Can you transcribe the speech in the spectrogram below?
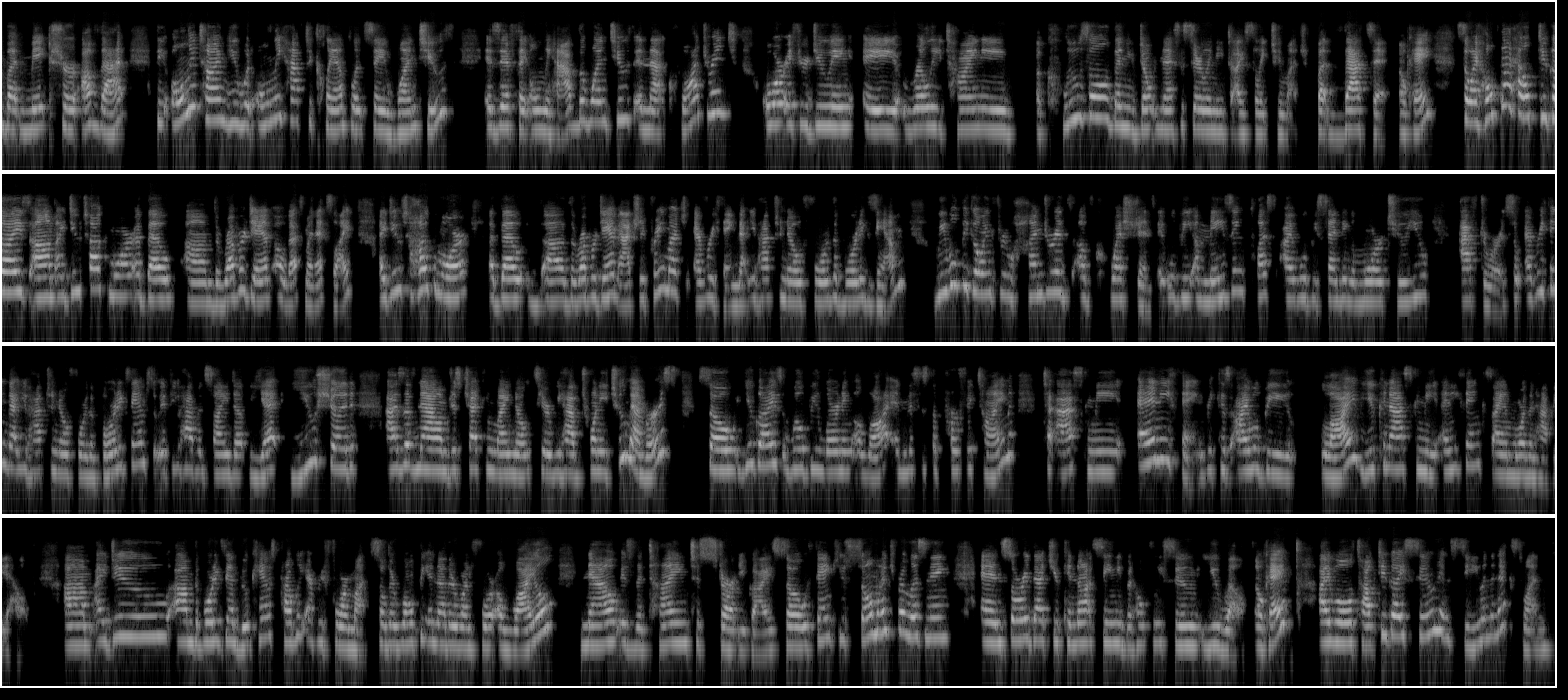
but make sure of that. The only time you would only have to clamp, let's say, one tooth is if they only have the one tooth in that quadrant or if you're doing a really tiny occlusal, then you don't necessarily need to isolate too much. But that's it, okay? So I hope that helped you guys. Um, I do talk more about um, the rubber dam. Oh, that's my next slide. I do talk more about uh, the rubber dam, actually pretty much everything that you have to know for the board exam. We will be going through hundreds of questions. It will be amazing. Plus, I will be sending more to you afterwards. So everything that you have to know for the board exam. So if you haven't signed up yet, you should. As of now, I'm just checking my notes here. We have 22 members. So you guys will be learning a lot and this is the perfect time to ask me anything because I will be live. You can ask me anything because I am more than happy to help. Um, I do um, the board exam boot camps probably every four months, so there won't be another one for a while. Now is the time to start, you guys. So thank you so much for listening, and sorry that you cannot see me, but hopefully soon you will. Okay, I will talk to you guys soon and see you in the next one.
